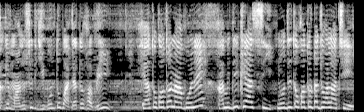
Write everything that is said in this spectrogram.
আগে মানুষের জীবন তো বাঁচাতে হবে। এত কথা না বলে আমি দেখে আসছি নদীতে কতটা জল আছে।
